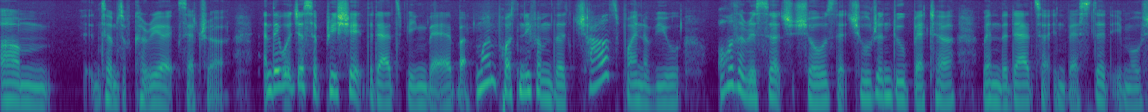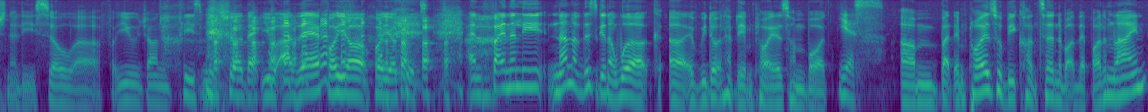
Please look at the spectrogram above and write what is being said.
um, in terms of career etc and they would just appreciate the dads being there. But more importantly from the child's point of view all the research shows that children do better when the dads are invested emotionally. So uh, for you, John, please make sure that you are there for your for your kids. And finally, none of this is going to work uh, if we don't have the employers on board. Yes. Um, but employers will be concerned about their bottom line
